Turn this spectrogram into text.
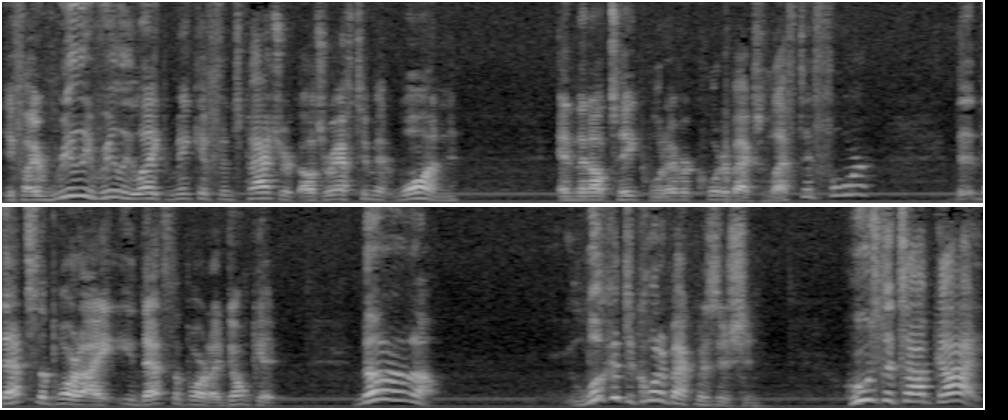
if I really, really like Minkah Fitzpatrick, I'll draft him at one, and then I'll take whatever quarterback's left at four. Th- that's the part I. That's the part I don't get. No, no, no. Look at the quarterback position. Who's the top guy?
